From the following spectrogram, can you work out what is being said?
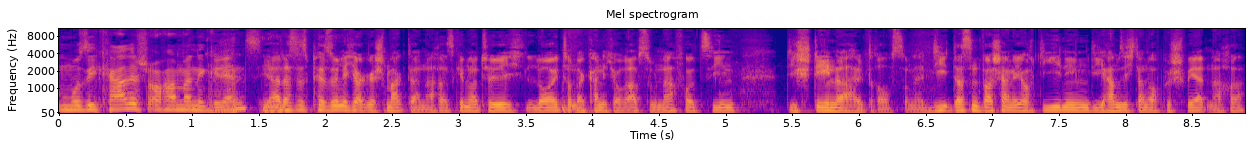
musikalisch auch an meine Grenzen. Ja, das ist persönlicher Geschmack danach. Es gibt natürlich Leute, und da kann ich auch absolut nachvollziehen, die stehen da halt drauf. So, ne? die, das sind wahrscheinlich auch diejenigen, die haben sich dann auch beschwert nachher,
